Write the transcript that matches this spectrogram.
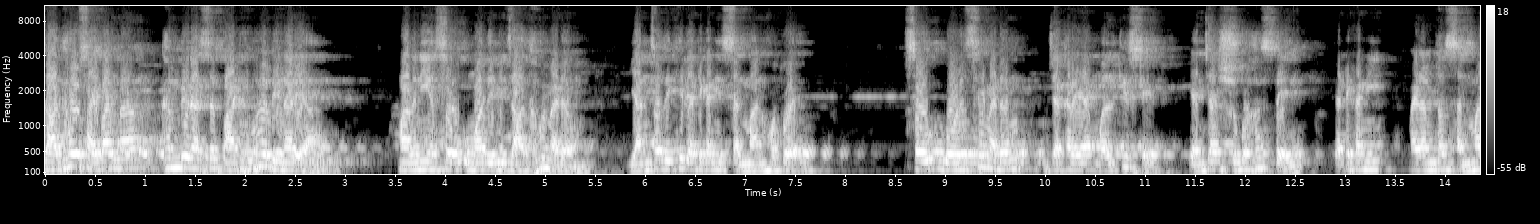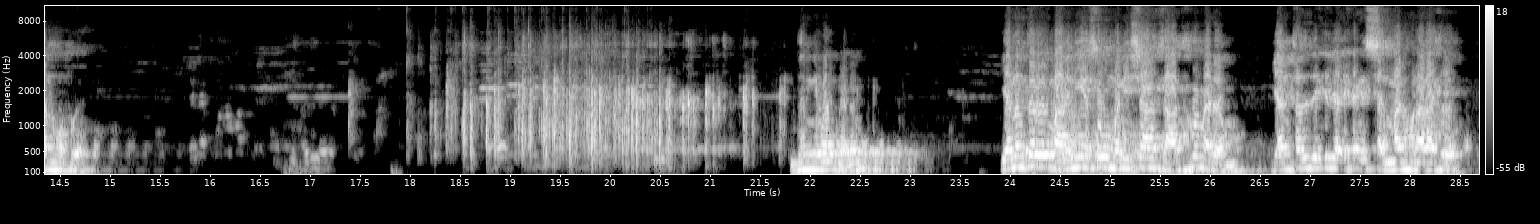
जाधव साहेबांना खंबीर असं पाठबळ देणाऱ्या माननीय सौ उमादेवी जाधव मॅडम यांचा देखील या ठिकाणी सन्मान होतोय. सौ Godse madam Jakaraya multi state यांच्या शुभ हस्ते या ठिकाणी मॅडमचा सन्मान होतोय. धन्यवाद मॅडम. यानंतर माननीय सौ मनीषा जाधव मॅडम यांचा देखील या ठिकाणी सन्मान होणार आहे.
